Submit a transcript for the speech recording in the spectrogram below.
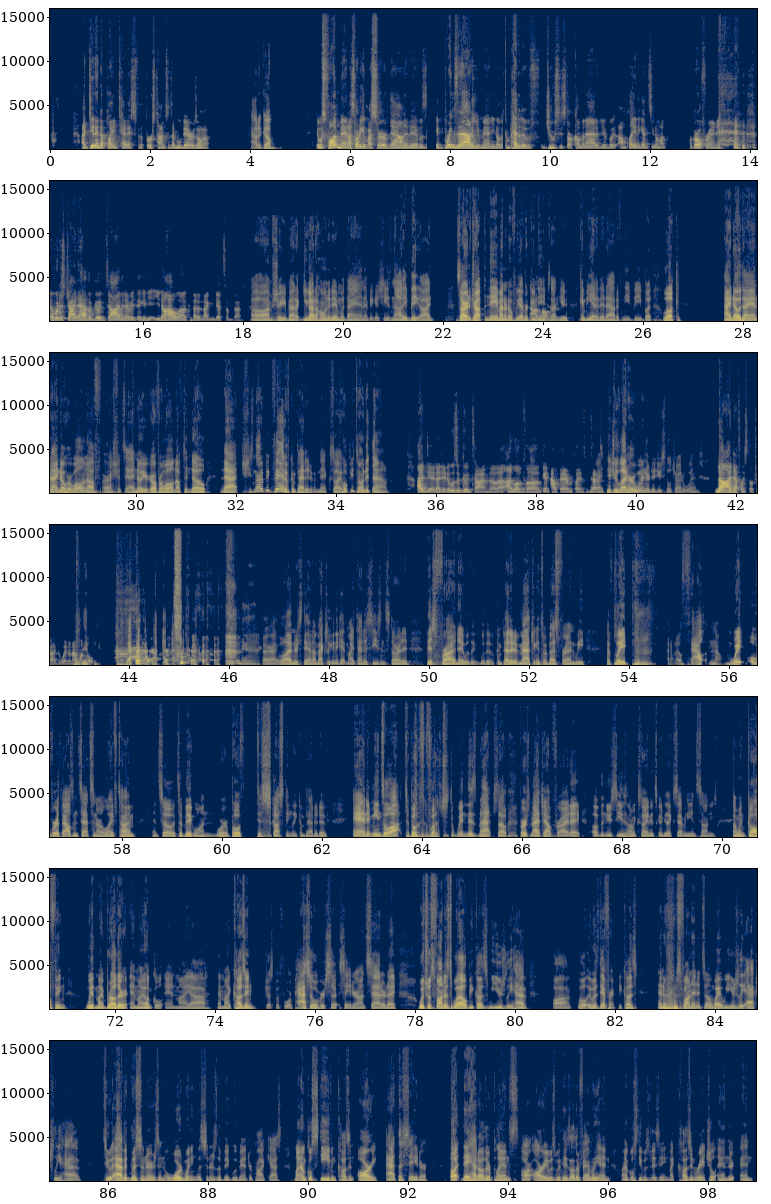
I did end up playing tennis for the first time since I moved to Arizona. How'd it go? It was fun, man. I started getting my serve down, and it was it brings it out of you, man. You know, the competitive juices start coming out of you. But I'm playing against, you know, my my girlfriend, and we're just trying to have a good time and everything. And you, you know how uh, competitive I can get sometimes. Oh, I'm sure you better you got to hone it in with Diana because she's not a big. Uh, I sorry to drop the name. I don't know if we ever do names on here. Can be edited out if need be. But look, I know Diana. I know her well enough, or I should say, I know your girlfriend well enough to know that she's not a big fan of competitive Nick. So I hope you toned it down. I did. I did. It was a good time though. I, I love okay. uh, getting out there and playing some tennis. Right. Did you let her win, or did you still try to win? No, I definitely still tried to win, and I won both. All right. Well, I understand. I'm actually going to get my tennis season started this Friday with a with a competitive match against my best friend. We have played, I don't know, no, wait over a thousand sets in our lifetime, and so it's a big one. We're both disgustingly competitive, and it means a lot to both of us just to win this match. So, first match out Friday of the new season. I'm excited. It's going to be like 70 and sunny. I went golfing with my brother and my uncle and my uh and my cousin just before Passover Seder on Saturday, which was fun as well because we usually have uh well it was different because and it was fun in its own way. We usually actually have two avid listeners and award-winning listeners of the Big Blue Banter podcast, my uncle Steve and cousin Ari at the Seder. But they had other plans. Our Ari was with his other family, and my uncle Steve was visiting my cousin Rachel and their and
